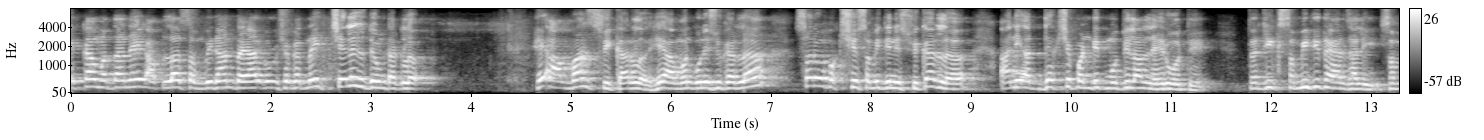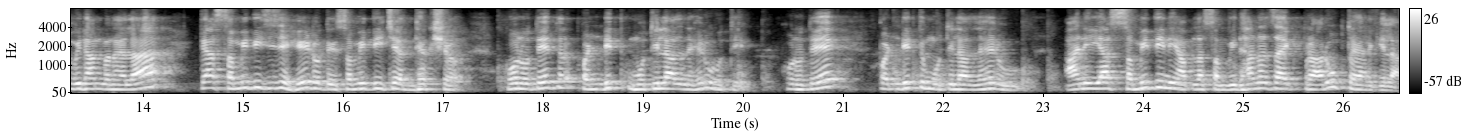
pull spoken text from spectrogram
एका मताने आपला संविधान तयार करू शकत नाही चॅलेंज देऊन टाकलं. हे आव्हान स्वीकारलं. हे आव्हान कोणी स्वीकारलं? सर्वपक्षीय समितीने स्वीकारलं आणि अध्यक्ष पंडित मोतीलाल नेहरू होते. तर जी समिती तयार झाली संविधान बनायला त्या समितीचे जे हेड होते समितीचे अध्यक्ष कोण होते? तर पंडित मोतीलाल नेहरू होते. कोण होते? पंडित मोतीलाल नेहरू. आणि या समितीने आपला संविधानाचा एक प्रारूप तयार केला.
